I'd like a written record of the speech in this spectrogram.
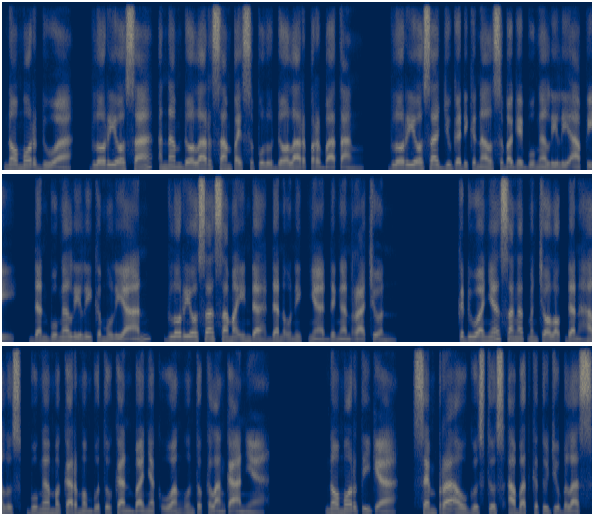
Nomor 2. Gloriosa, 6 dolar sampai 10 dolar per batang. Gloriosa juga dikenal sebagai bunga lili api, dan bunga lili kemuliaan, Gloriosa sama indah dan uniknya dengan racun. Keduanya sangat mencolok dan halus, bunga mekar membutuhkan banyak uang untuk kelangkaannya. Nomor 3. Sempra Augustus abad ke-17,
